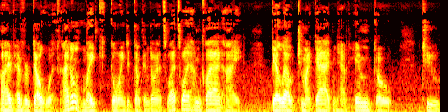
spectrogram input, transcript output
I've ever dealt with. I don't like going to Dunkin' Donuts. Well, that's why I'm glad I bail out to my dad and have him go to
